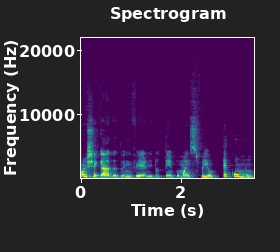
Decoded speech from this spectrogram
Com a chegada do inverno e do tempo mais frio, é comum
